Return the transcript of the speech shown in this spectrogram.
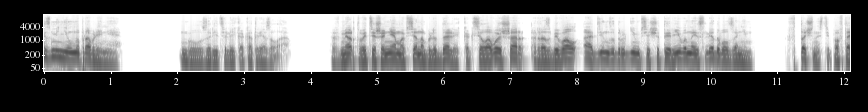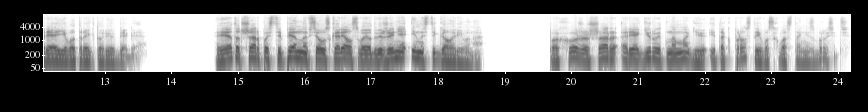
изменил направление. Гул зрителей как отрезало. В мертвой тишине мы все наблюдали, как силовой шар разбивал один за другим все щиты Ривана и следовал за ним, в точности повторяя его траекторию бега. И этот шар постепенно все ускорял свое движение и настигал Ривана. Похоже, шар реагирует на магию, и так просто его с хвоста не сбросить.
